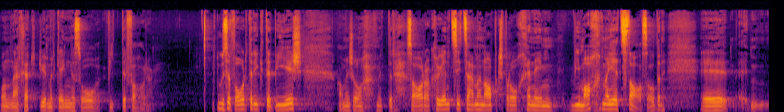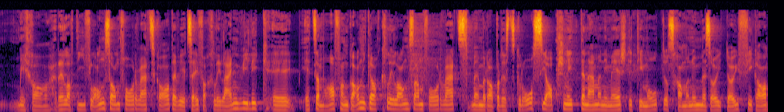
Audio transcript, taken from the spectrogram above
und nachher tun wir gerne so weiterfahren. Die Herausforderung dabei ist, haben wir schon mit der Sarah Künzi zusammen abgesprochen, wie macht man jetzt das, oder? Äh, man kann relativ langsam vorwärts gehen, dann wird es einfach ein bisschen langweilig. Äh, jetzt am Anfang gar nicht ein bisschen langsam vorwärts. Wenn wir aber das grosse Abschnitte nehmen im 1. Timotheus, kann man nicht mehr so in die Teufel gehen.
